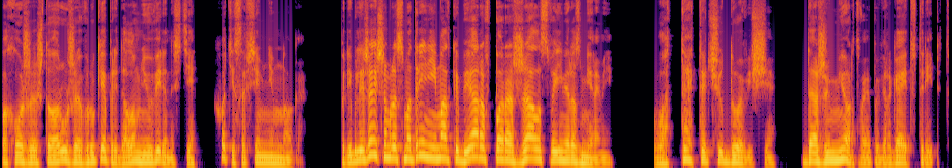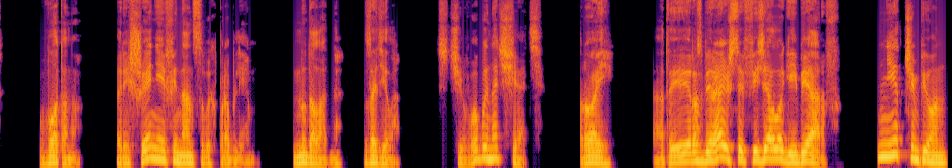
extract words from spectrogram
Похоже, что оружие в руке придало мне уверенности, хоть и совсем немного. При ближайшем рассмотрении матка Биаров поражала своими размерами. Вот это чудовище! Даже мертвое повергает в трепет. Вот оно. Решение финансовых проблем. Ну да ладно, за дело. С чего бы начать? Рой, а ты разбираешься в физиологии биаров? Нет, чемпион.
